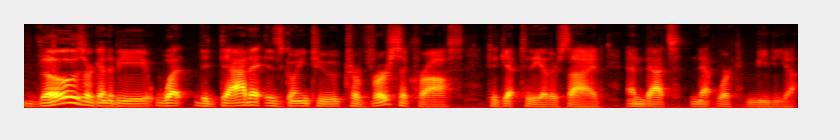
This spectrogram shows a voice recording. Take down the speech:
those are going to be what the data is going to traverse across to get to the other side, and that's network media.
